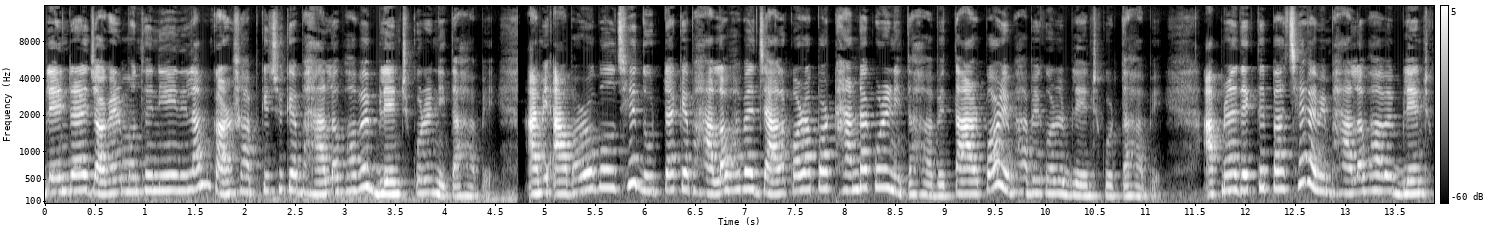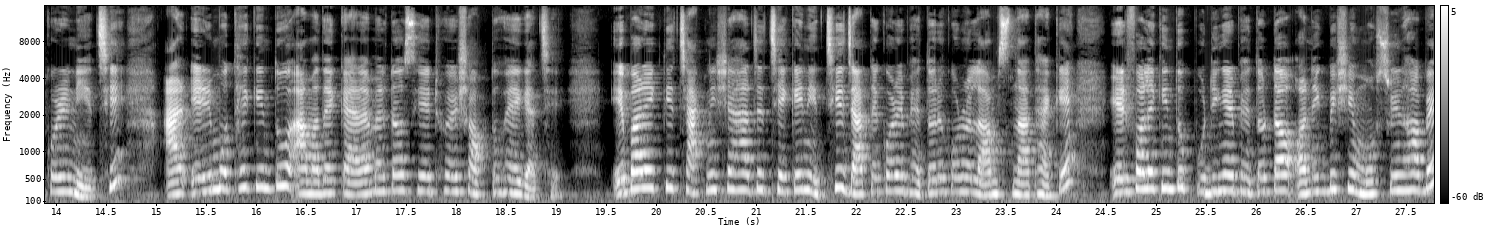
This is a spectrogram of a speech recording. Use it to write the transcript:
ব্লেন্ডারে জগের মধ্যে নিয়ে নিলাম, কারণ সব কিছুকে ভালোভাবে ব্লেন্ড করে নিতে হবে। আমি আবারও বলছি, দুধটাকে ভালোভাবে জাল করার পর ঠান্ডা করে নিতে হবে। তারপর এভাবে করে ব্লেন্ড করতে হবে। আপনারা দেখতে পাচ্ছেন আমি ভালোভাবে ব্লেন্ড করে নিয়েছি। আর এর মধ্যে কিন্তু আমাদের ক্যারামেলটাও সেট হয়ে শক্ত হয়ে গেছে। এবার একটি চাকনির সাহায্যে ছেঁকে নিচ্ছি, যাতে করে ভেতরে কোনো লাম্পস না থাকে। এর ফলে কিন্তু পুডিংয়ের ভেতরটাও অনেক বেশি মসৃণ হবে,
